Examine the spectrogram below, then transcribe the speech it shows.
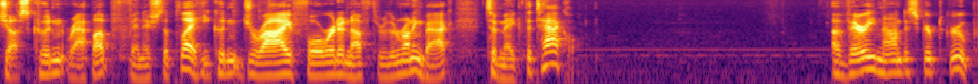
just couldn't wrap up, finish the play. He couldn't drive forward enough through the running back to make the tackle. A very nondescript group.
